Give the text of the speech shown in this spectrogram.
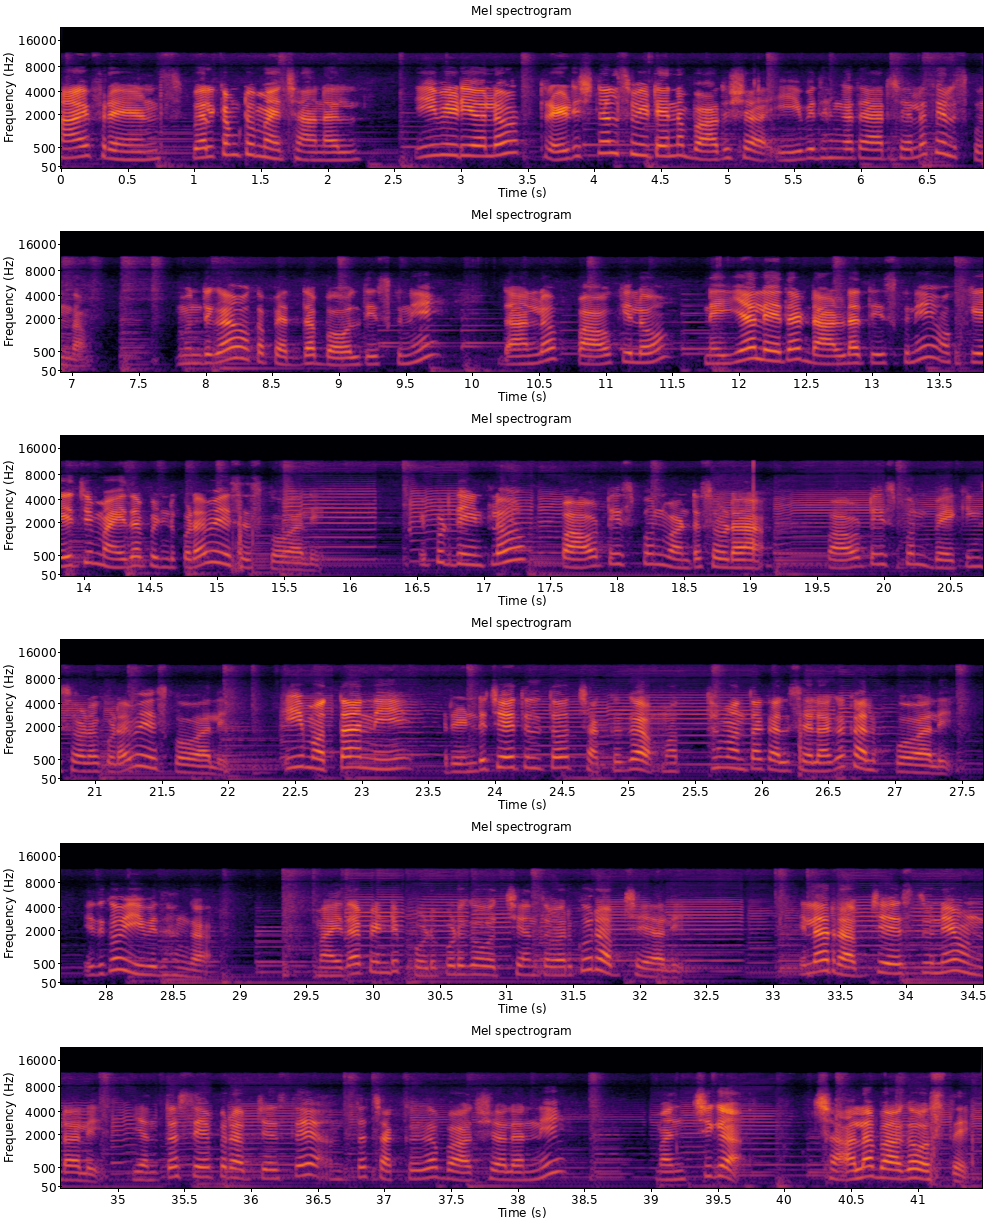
Hi friends welcome to my channel. ఈ వీడియోలో traditional sweet అయిన బాదుషా ఏ విధంగా తయారు చేయాలో తెలుసుకుందాం. ముందుగా ఒక పెద్ద బౌల్ తీసుకుని దానిలో పావు కిలో నెయ్యి లేదా డాల్డా తీసుకుని ఒక కేజీ మైదా పిండి కూడా వేసేసుకోవాలి. ఇప్పుడు దీంట్లో పావు టీ స్పూన్ వంట సోడా పావు టీ స్పూన్ బేకింగ్ సోడా కూడా వేసుకోవాలి. ఈ మొత్తాన్ని రెండు చేతులతో చక్కగా మొత్తం అంతా కలిసేలాగా కలుపుకోవాలి. ఇదిగో ఈ విధంగా. మైదా పిండి పొడి పొడిగా వచ్చేంత వరకు రబ్ చేయాలి. ఇలా రబ్ చేస్తూనే ఉండాలి. ఎంతసేపు రబ్ చేస్తే అంత చక్కగా బాదుషాలన్నీ మంచిగా చాలా బాగా వస్తాయి.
